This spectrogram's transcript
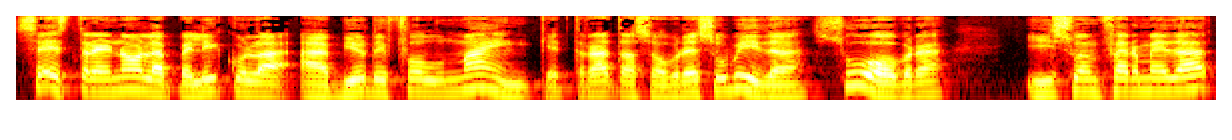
se estrenó la película A Beautiful Mind, que trata sobre su vida, su obra y su enfermedad.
